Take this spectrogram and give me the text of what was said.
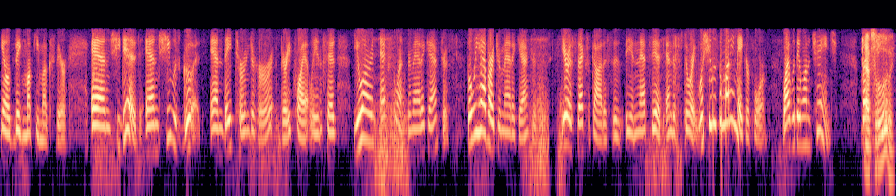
you know big mucky mucks there. And she did, and she was good. And they turned to her very quietly and said, "You are an excellent dramatic actress, but we have our dramatic actresses. You're a sex goddess, and that's it. End of story." Well, she was the moneymaker for them. Why would they want to change? But Absolutely. She,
